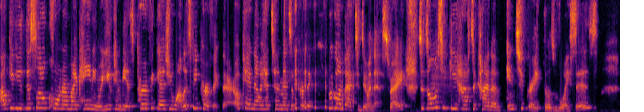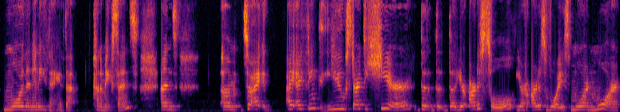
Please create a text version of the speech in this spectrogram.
I'll give you this little corner of my painting where you can be as perfect as you want. Let's be perfect there. Okay, now we had 10 minutes of perfect. We're going back to doing this, right? So it's almost like you have to kind of integrate those voices more than anything, if that kind of makes sense. And um, so I, I, I think you start to hear the, the, the your artist soul, your artist voice more and more,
